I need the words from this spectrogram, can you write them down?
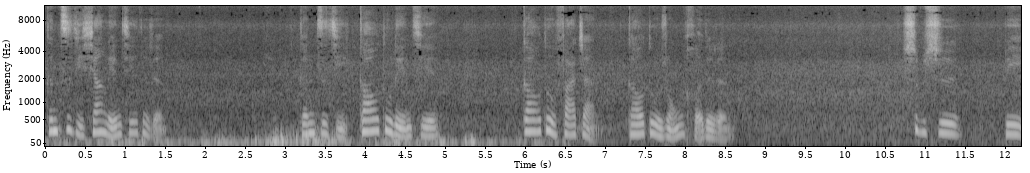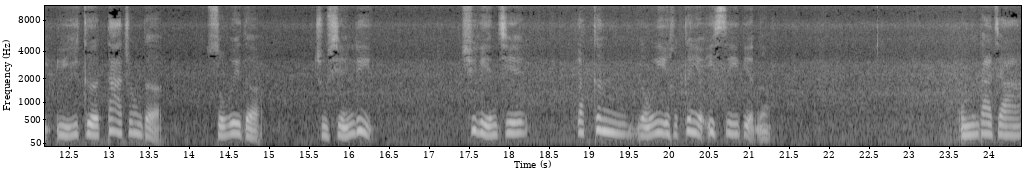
跟自己相连接的人，跟自己高度连接、高度发展、高度融合的人，是不是比与一个大众的所谓的主旋律去连接要更容易和更有意思一点呢？我们大家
